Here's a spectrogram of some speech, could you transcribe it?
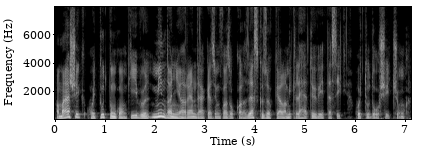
A másik, hogy tudtunkon kívül mindannyian rendelkezünk azokkal az eszközökkel, amik lehetővé teszik, hogy tudósítsunk.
